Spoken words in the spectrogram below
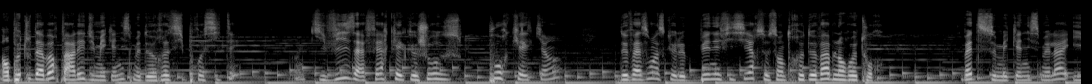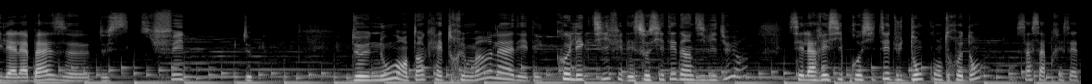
On peut tout d'abord parler du mécanisme de réciprocité hein, qui vise à faire quelque chose pour quelqu'un de façon à ce que le bénéficiaire se sente redevable en retour. En fait, ce mécanisme-là, il est à la base euh, de ce qui fait de, nous, en tant qu'êtres humains, là, des, collectifs et des sociétés d'individus. Hein. C'est la réciprocité du don contre don. Ça, ça précède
